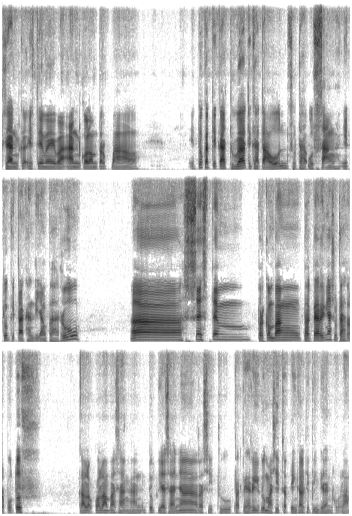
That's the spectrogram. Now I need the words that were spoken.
Dan keistimewaan kolam terpal itu ketika 2-3 tahun sudah usang itu kita ganti yang baru eh, sistem berkembang bakterinya sudah terputus. Kalau kolam pasangan itu biasanya residu bakteri itu masih tertinggal di pinggiran kolam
